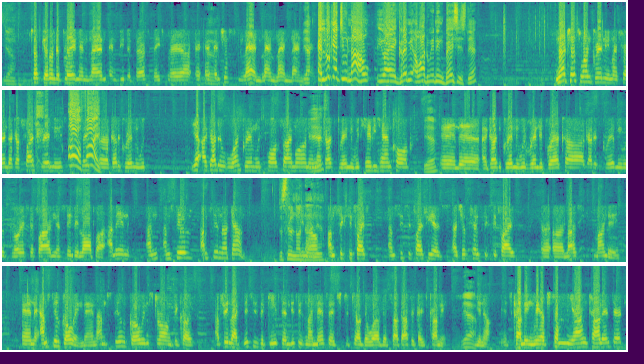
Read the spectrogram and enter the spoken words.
Yeah. Just get on the plane and land and be the best bass player and, Yeah. and just land, land, land, land. Yeah. learn. And look at you now. You are a Grammy award winning bassist, yeah? Not just one Grammy, my friend. I got five Grammys. Oh, Played, five. Uh, I got a Grammy with. Yeah, I got a one Grammy with Paul Simon, and I Yes. got Grammy with Herbie Hancock, Yeah. and uh, I got a Grammy with Randy Brecker. I got a Grammy with Gloria Estefan and Cyndi Lauper. I mean, I'm I'm still I'm still not done. You're still not you done, know, I'm 65. I'm 65 years. I just turned 65 uh, uh, last Monday, and I'm still going, man. I'm still going strong because I feel like this is the gift, and this is my message to tell the world that South Africa is coming. yeah. You know, it's coming. We have some young, talented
